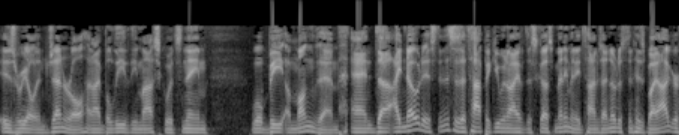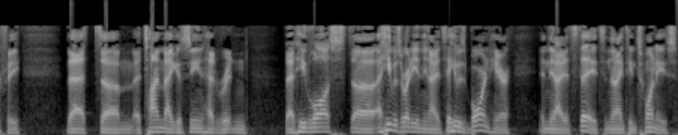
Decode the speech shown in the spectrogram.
Israel in general. And I believe the Moskowitz name will be among them. And uh, I noticed, and this is a topic you and I have discussed many, many times, I noticed in his biography that um, a Time magazine had written that he lost, uh, he was already in the United States, he was born here in the United States in the 1920s,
